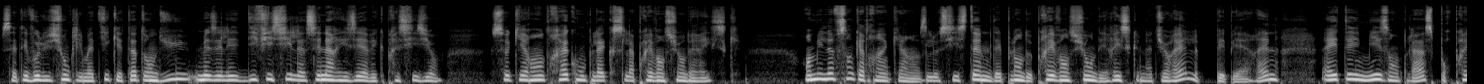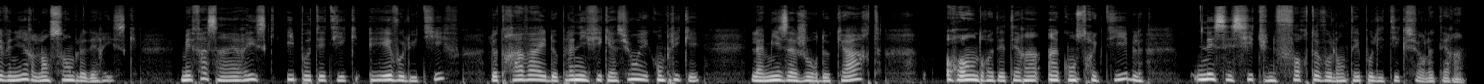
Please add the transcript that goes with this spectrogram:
Cette évolution climatique est attendue, mais elle est difficile à scénariser avec précision, ce qui rend très complexe la prévention des risques. En 1995, le système des plans de prévention des risques naturels, PPRN, a été mis en place pour prévenir l'ensemble des risques. Mais face à un risque hypothétique et évolutif, le travail de planification est compliqué. La mise à jour de cartes, rendre des terrains inconstructibles, nécessite une forte volonté politique sur le terrain.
